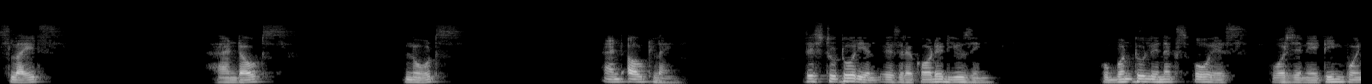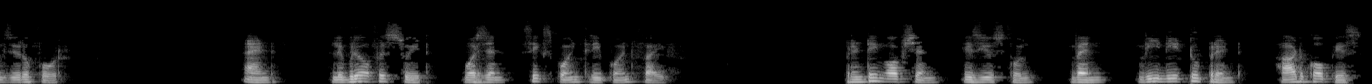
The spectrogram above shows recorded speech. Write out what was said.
slides, handouts, notes, and outline. This tutorial is recorded using Ubuntu Linux OS version 18.04 and LibreOffice Suite version 6.3.5. Printing option is useful when we need to print hard copies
